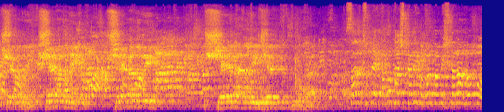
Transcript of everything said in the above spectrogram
שב, אדוני. שב, אדוני. שב, אדוני. שב השר צודק, כמות השקרים, אבל במשטרה, לא פה.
